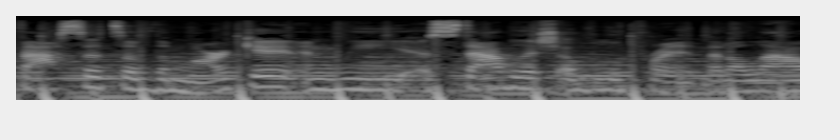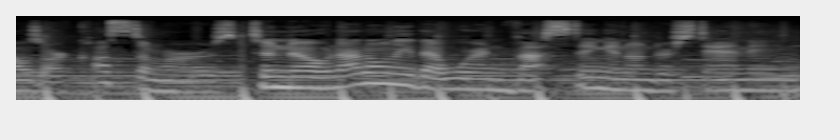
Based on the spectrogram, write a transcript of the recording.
facets of the market and we establish a blueprint that allows our customers to know not only that we're investing in understanding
